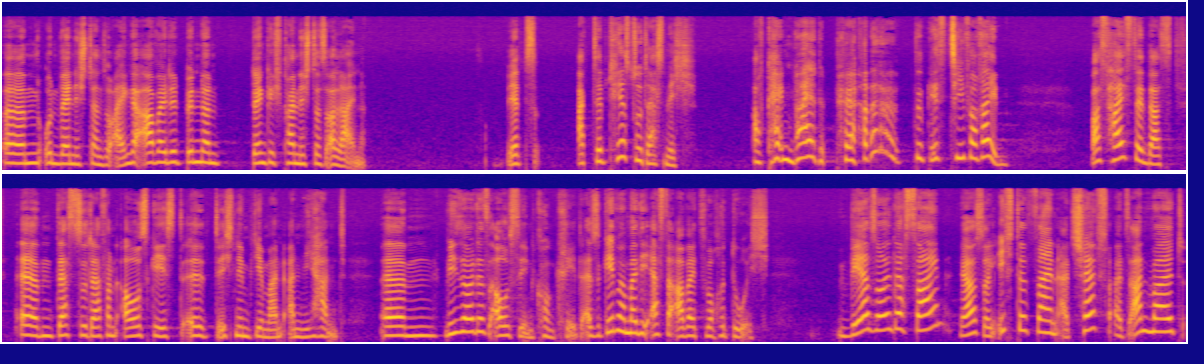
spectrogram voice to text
Ähm, und wenn ich dann so eingearbeitet bin, dann denke ich, kann ich das alleine. Jetzt akzeptierst du das nicht. Auf keinen Fall. Du gehst tiefer rein. Was heißt denn das, ähm, dass du davon ausgehst, äh, dich nimmt jemand an die Hand? Ähm, wie soll das aussehen konkret? Also gehen wir mal die erste Arbeitswoche durch. Wer soll das sein? Ja, soll ich das sein als Chef, als Anwalt?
